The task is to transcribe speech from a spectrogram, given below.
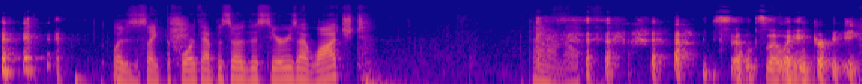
what is this like the fourth episode of this series I've watched? I don't know. You sound so angry.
